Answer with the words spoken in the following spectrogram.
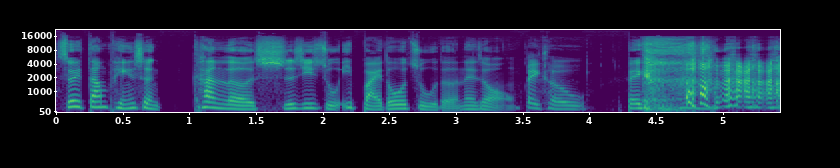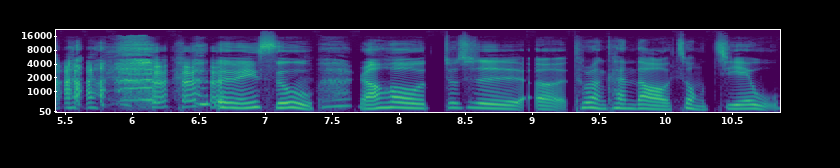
所以当评审看了十几组、一百多组的那种贝壳舞、贝壳 对民俗舞，然后就是呃，突然看到这种街舞，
